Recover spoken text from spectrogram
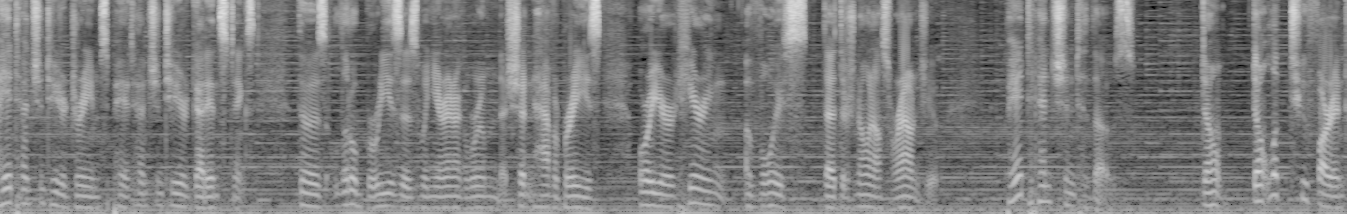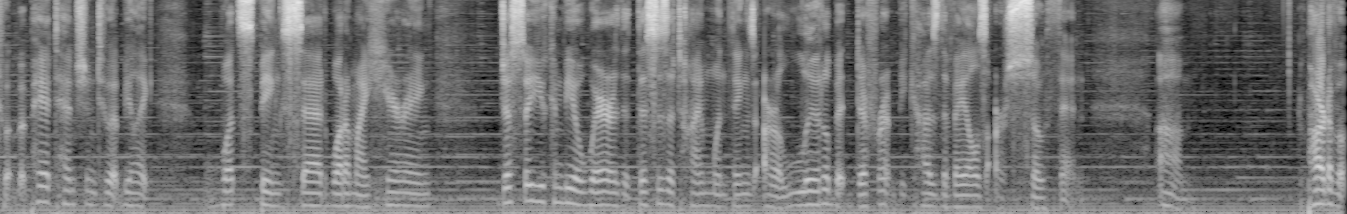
pay attention to your dreams, pay attention to your gut instincts. Those little breezes when you're in a room that shouldn't have a breeze, or you're hearing a voice that there's no one else around you. Pay attention to those. Don't don't look too far into it, but pay attention to it. Be like, what's being said? What am I hearing? Just so you can be aware that this is a time when things are a little bit different because the veils are so thin. Um, part of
